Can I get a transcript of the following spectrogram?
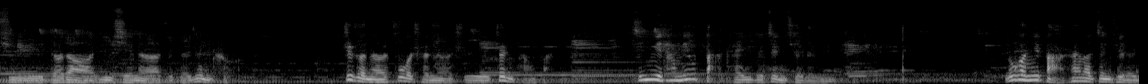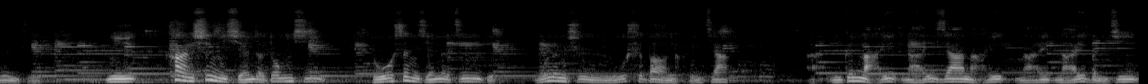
去得到一些呢这个认可，这个呢过程呢是正常反应，是因为他没有打开一个正确的认知。如果你打开了正确的认知，你看圣贤的东西，读圣贤的经典，无论是儒释道哪一家，啊，你跟哪一哪一家哪一哪一哪一本经，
